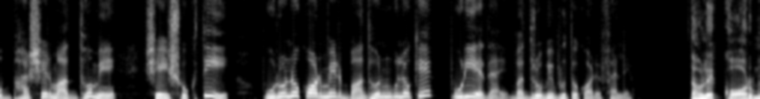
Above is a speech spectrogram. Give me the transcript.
অভ্যাসের মাধ্যমে সেই শক্তি পুরনো কর্মের বাঁধনগুলোকে পুড়িয়ে দেয় বা দ্রবীভূত করে ফেলে। তাহলে কর্ম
